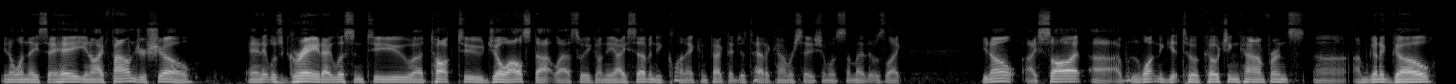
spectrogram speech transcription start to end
you know, when they say, "Hey, you know, I found your show and it was great. I listened to you uh, talk to Joe Alstott last week on the I 70 clinic. In fact, I just had a conversation with somebody that was like, you know, I saw it. Uh, I was wanting to get to a coaching conference. Uh, I'm going to go.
